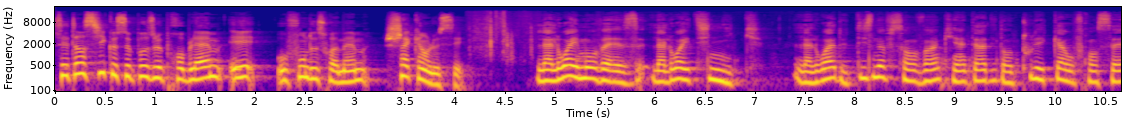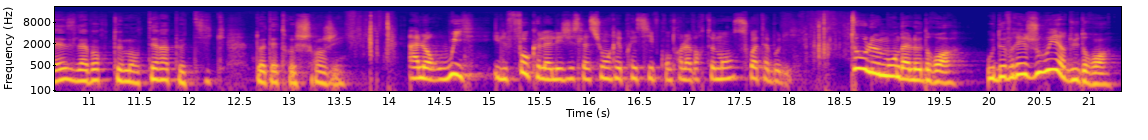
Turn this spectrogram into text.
C'est ainsi que se pose le problème et, au fond de soi-même, chacun le sait. La loi est mauvaise, la loi est inique. La loi de 1920 qui interdit dans tous les cas aux Françaises l'avortement thérapeutique doit être changée. Alors oui, il faut que la législation répressive contre l'avortement soit abolie. Tout le monde a le droit, ou devrait jouir du droit,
